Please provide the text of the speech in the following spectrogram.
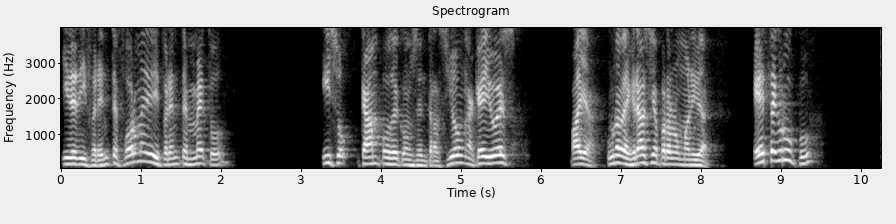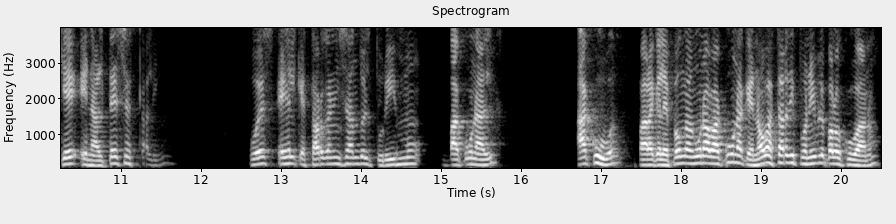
y de diferentes formas y de diferentes métodos. Hizo campos de concentración. Aquello es, vaya, una desgracia para la humanidad. Este grupo que enaltece a Stalin, pues es el que está organizando el turismo vacunal a Cuba para que le pongan una vacuna que no va a estar disponible para los cubanos,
